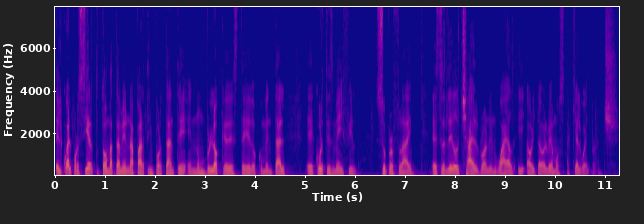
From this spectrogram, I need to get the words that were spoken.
el cual por cierto toma también una parte importante en un bloque de este documental, eh, Curtis Mayfield. Superfly. Esto es Little Child Running Wild y ahorita volvemos aquí al Wild Branch.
